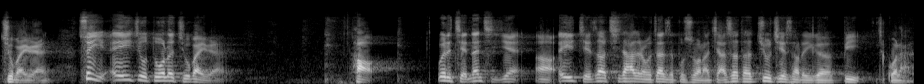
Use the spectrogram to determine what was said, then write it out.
九百元，所以 A 就多了九百元。好。为了简单起见啊，A 介绍其他人我暂时不说了。假设他就介绍了一个 B 过来，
